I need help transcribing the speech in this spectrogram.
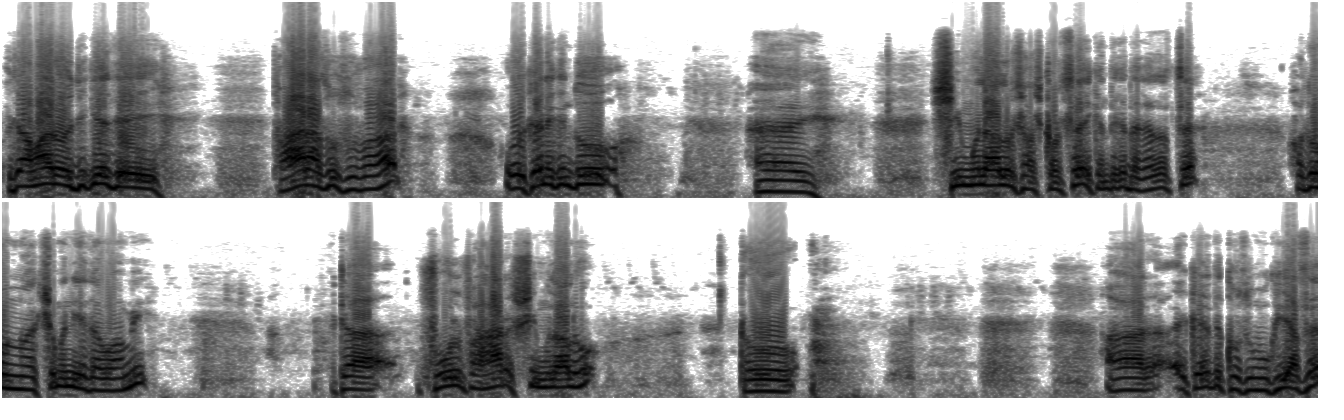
ওই যে আমার ওইদিকে যে পাহাড় আছে উঁচু পাহাড়, ওইখানে কিন্তু শিমুলা আলু চাষ করছে, এখান থেকে দেখা যাচ্ছে। হয়তো অন্য এক সময় নিয়ে যাব আমি। এটা ফুল পাহাড়, শিমুলা আলু। তো, আর এখানে তো কচুমুখী আছে।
